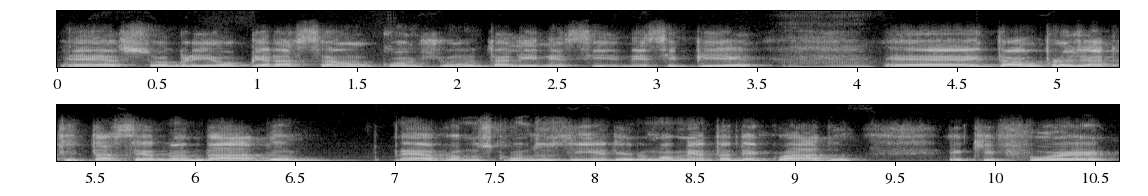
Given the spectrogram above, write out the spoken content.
é, sobre operação conjunta ali nesse, nesse pier. Uhum. É, então, é um projeto que está sendo andado, né? vamos conduzindo e no momento adequado que for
